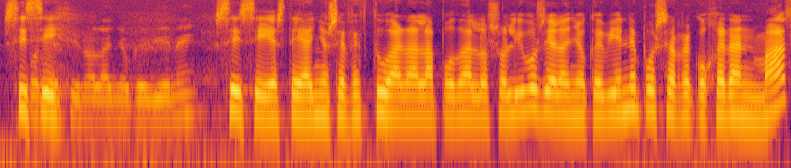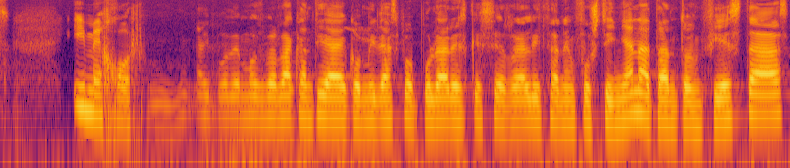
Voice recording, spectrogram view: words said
Sí, sí. Si no el año que viene. Sí, sí, este año se efectuará la poda a los olivos y el año que viene pues se recogerán más y mejor. Ahí podemos ver la cantidad de comidas populares que se realizan en Fustiñana, tanto en fiestas,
